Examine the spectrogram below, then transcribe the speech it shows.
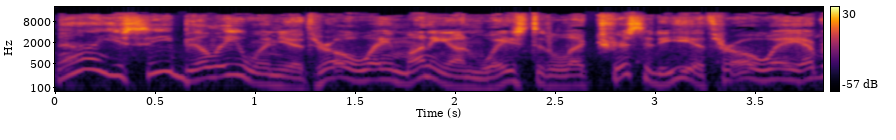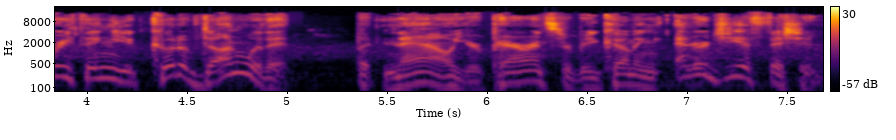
Well, you see, Billy, when you throw away money on wasted electricity, you throw away everything you could have done with it. But now your parents are becoming energy efficient.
